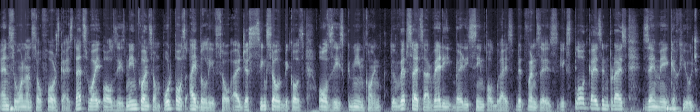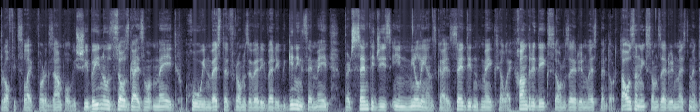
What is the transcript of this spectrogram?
and so on and so forth guys. That's why all these meme coins on purpose I believe so. I just think so because all these meme coin websites are very very simple guys. But when there is explode guys in price they make a huge profits. Like for example with Shiba Inu those guys made who invested from the very very beginning they made percentages in millions guys. They didn't make uh, like 100x on their investment or 1000x on their investment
